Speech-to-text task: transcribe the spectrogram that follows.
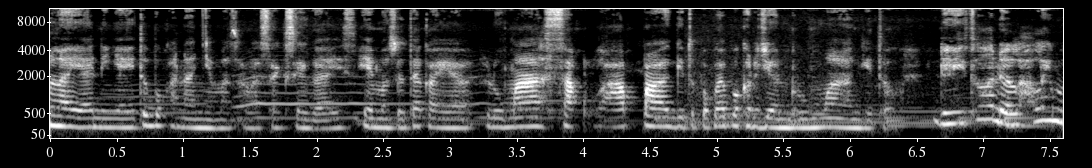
Melayaninya itu bukan hanya masalah seks ya guys. Ya maksudnya kayak lu masak, lu apa gitu. Pokoknya pekerjaan rumah gitu. Dan itu adalah hal yang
